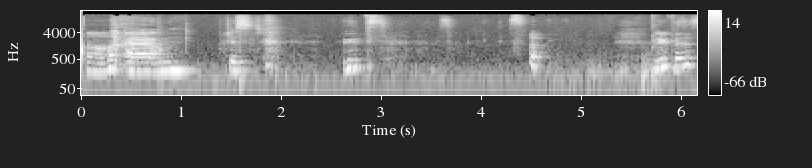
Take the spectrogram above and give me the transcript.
Um, just Oops. Sorry. Bloopers.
